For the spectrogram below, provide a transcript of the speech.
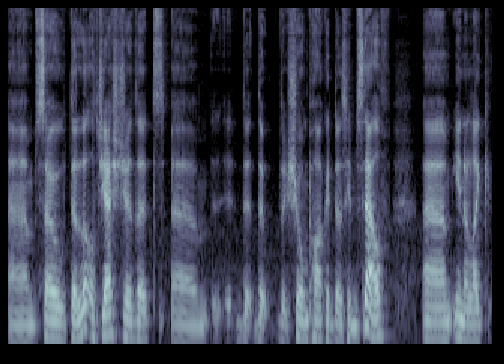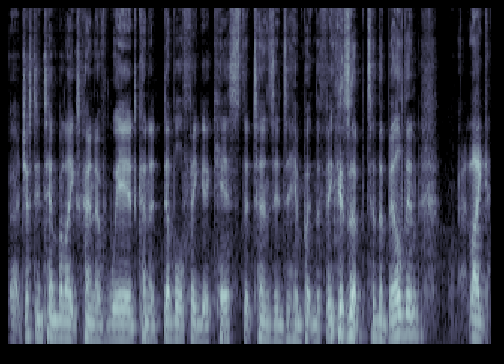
Um, so the little gesture that, um, that that that Sean Parker does himself, um, you know, like uh, Justin Timberlake's kind of weird kind of double finger kiss that turns into him putting the fingers up to the building. Like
